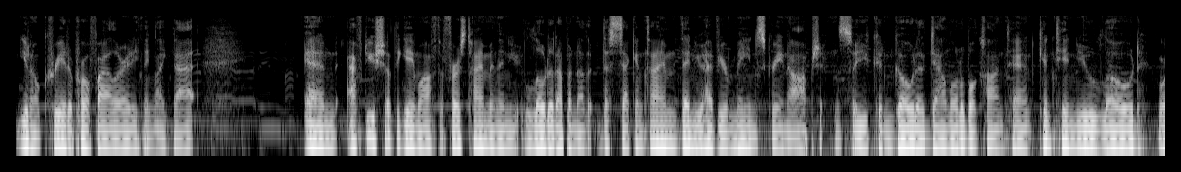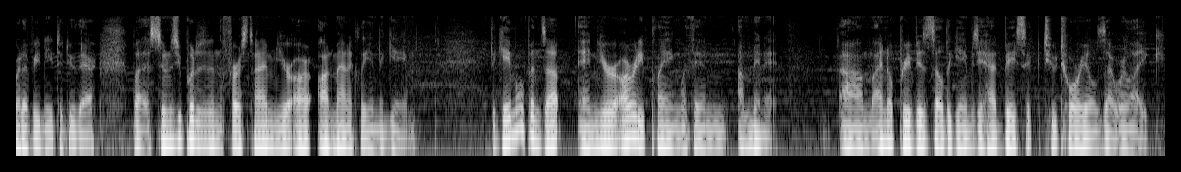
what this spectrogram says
you know create a profile or anything like that. And after you shut the game off the first time and then you load it up another the second time, then you have your main screen options. So you can go to downloadable content, continue, load, whatever you need to do there. But as soon as you put it in the first time, you're automatically in the game. The game opens up and you're already playing within a minute. Um, I know previous Zelda games you had basic tutorials that were like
